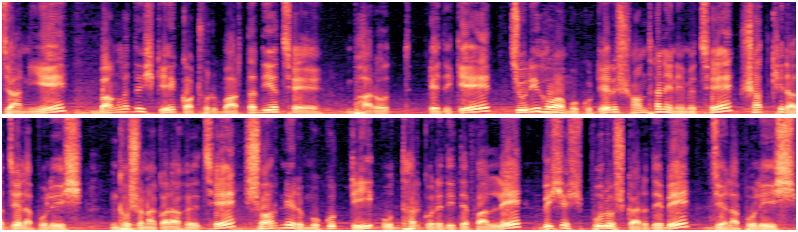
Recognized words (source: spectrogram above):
জানিয়ে বাংলাদেশকে কঠোর বার্তা দিয়েছে ভারত। এদিকে চুরি হওয়া মুকুটের সন্ধানে নেমেছে সাতক্ষীরা জেলা পুলিশ। ঘোষণা করা হয়েছে, স্বর্ণের মুকুটটি উদ্ধার করে দিতে পারলে বিশেষ পুরস্কার দেবে জেলা পুলিশ।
